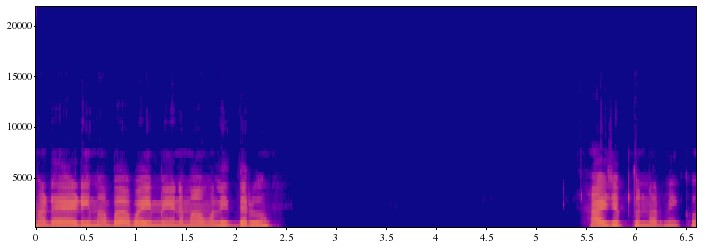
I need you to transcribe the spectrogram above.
మా డాడీ మా బాబాయ్ మేనమామలు ఇద్దరు. హాయ్ చెప్తున్నారు మీకు.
